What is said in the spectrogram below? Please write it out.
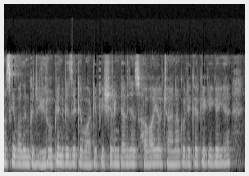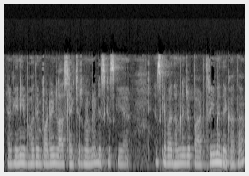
उसके बाद उनकी जो यूरोपियन विज़िट है, वो आर्टिफिशियल इंटेलिजेंस हवाई और चाइना को लेकर के की गई है। यकीन ही बहुत इंपॉर्टेंट लास्ट लेक्चर में हमने डिस्कस किया है। इसके बाद हमने जो पार्ट थ्री में देखा था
